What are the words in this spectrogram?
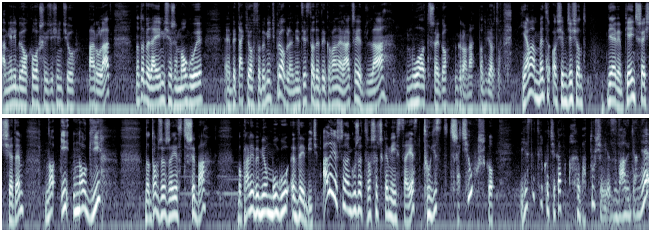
a mieliby około 60 paru lat, no to wydaje mi się, że mogłyby takie osoby mieć problem, więc jest to dedykowane raczej dla młodszego grona odbiorców. Ja mam 1,80 m, nie wiem, 5, 6, 7, no i nogi, no dobrze, że jest szyba, bo prawie bym ją mógł wybić. Ale jeszcze na górze troszeczkę miejsca jest. Tu jest trzecie łóżko. Jestem tylko ciekaw, a chyba tu się je zwalnia, nie?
